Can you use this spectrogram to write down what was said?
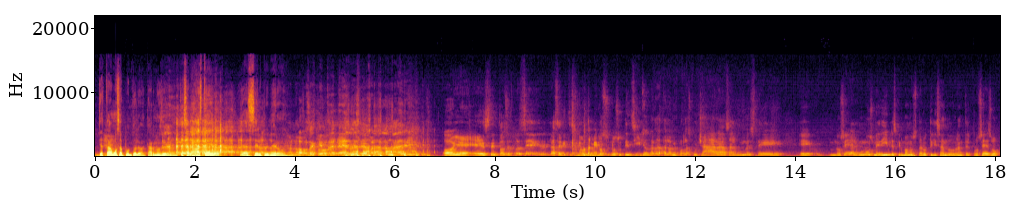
ya estábamos a punto de levantarnos, ¿eh? Te salvaste, ibas a ser el primero. No, no, pues aquí entre tres, güey, se me parte la madre. Oye, este, entonces, pues, eh, la sanitización, también los, los, utensilios, ¿verdad? A lo mejor las cucharas, algún, este, eh, no sé, algunos medibles que vamos a estar utilizando durante el proceso.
